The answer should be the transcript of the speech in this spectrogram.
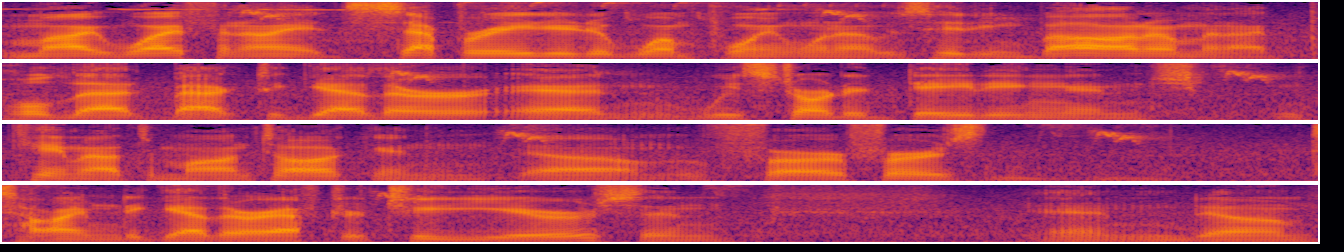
my wife and I had separated at one point when I was hitting bottom, and I pulled that back together, and we started dating, and she came out to Montauk, and um, for our first time together after two years, and and um,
